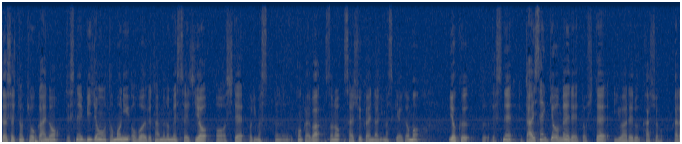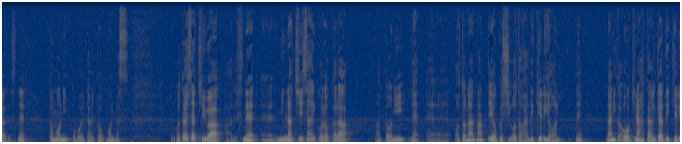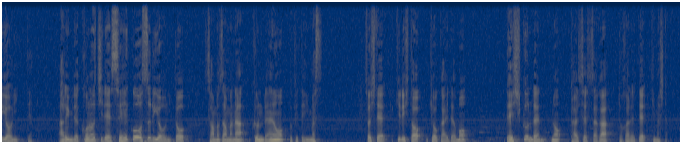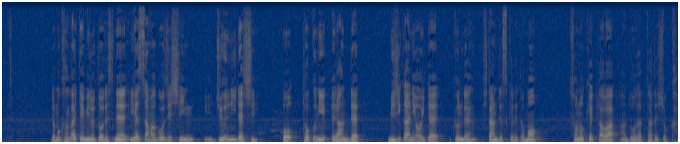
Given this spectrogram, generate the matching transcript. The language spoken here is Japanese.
私たちの教会のですねビジョンを共に覚えるためのメッセージをしております。今回はその最終回になりますけれどもよくですね大宣教命令として言われる箇所からですね共に覚えたいと思います。私たちはですね、えみんな小さい頃から本当にね、え大人になってよく仕事ができるようにね何か大きな働きができるようにってある意味でこの地で成功するようにとさまざまな訓練を受けています。そしてキリスト教会でも弟子訓練の大切さが説かれてきました。でも考えてみるとですねイエス様ご自身十二弟子を特に選んで身近において訓練したんですけれどもその結果はどうだったでしょうか。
